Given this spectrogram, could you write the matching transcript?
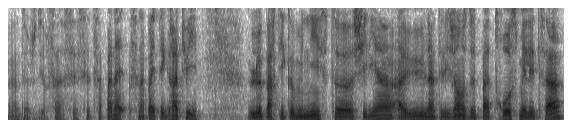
je veux dire, ça n'a pas été gratuit le Parti communiste chilien a eu l'intelligence de pas trop se mêler de ça,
